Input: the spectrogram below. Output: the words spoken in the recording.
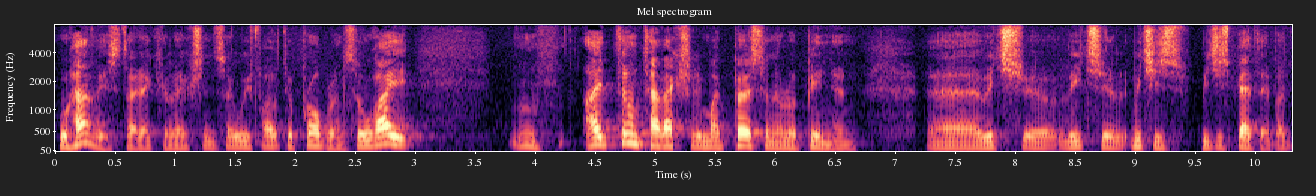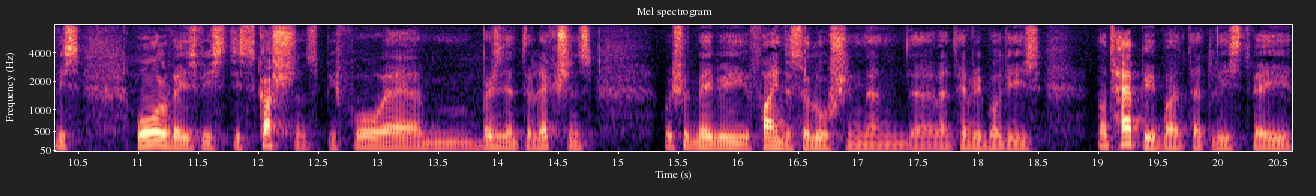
who have this direct election, so without a problem. So I, mm, I don't have actually my personal opinion which, uh, which, uh, which, is, which is better. But this, always with discussions before um, president elections, we should maybe find a solution and uh, that everybody is not happy, but at least they,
